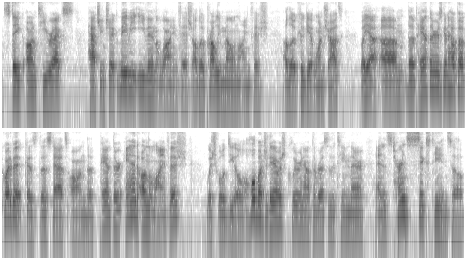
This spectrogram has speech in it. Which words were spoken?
steak on T-Rex, hatching chick, maybe even Lionfish, although probably melon Lionfish, although it could get one shot. But yeah, um, the Panther is going to help out quite a bit because the stats on the Panther and on the Lionfish, which will deal a whole bunch of damage, clearing out the rest of the team there. And it's turn 16, so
